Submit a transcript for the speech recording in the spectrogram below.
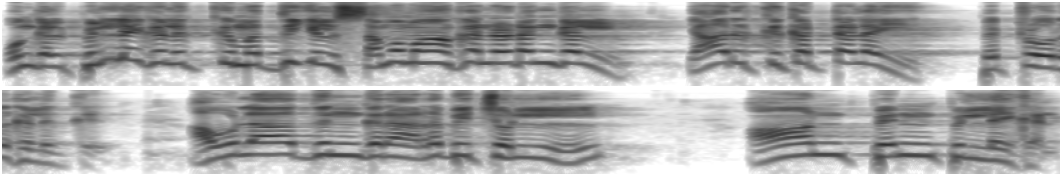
உங்கள் பிள்ளைகளுக்கு மத்தியில் சமமாக நடங்கள். யாருக்கு கட்டளை? பெற்றோர்களுக்கு. அவுலாதுங்கிற அரபி சொல் ஆண் பெண் பிள்ளைகள்.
